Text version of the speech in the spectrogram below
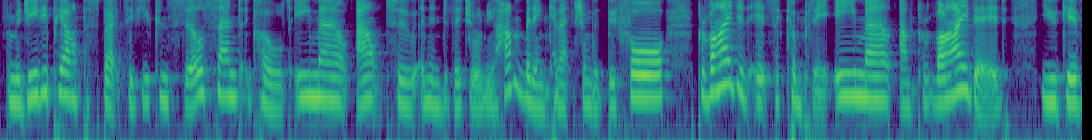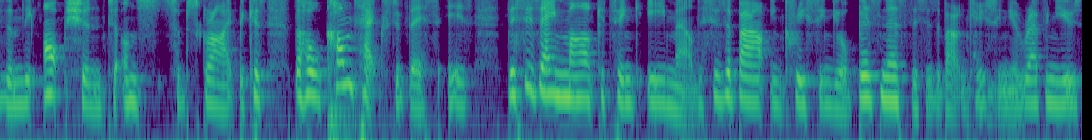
from a GDPR perspective, you can still send a cold email out to an individual you haven't been in connection with before, provided it's a company email and provided you give them the option to unsubscribe. Because the whole context of this is this is a marketing email. This is about increasing your business. This is about increasing your revenues.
